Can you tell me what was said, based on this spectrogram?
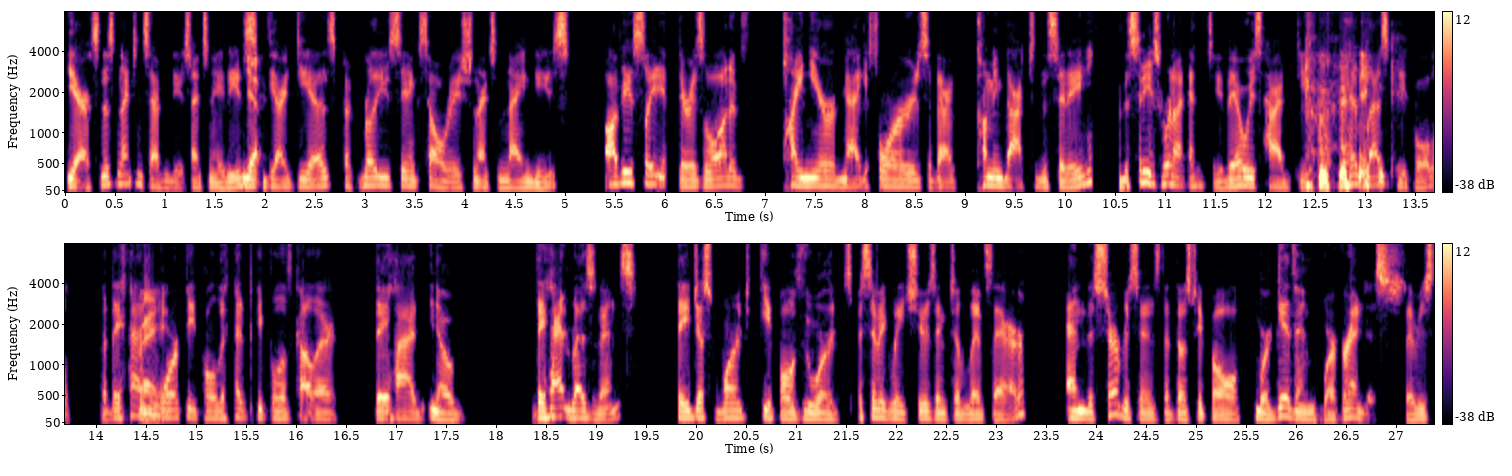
Yeah, so this is 1970s, 1980s. Yeah. The ideas, but really you see an acceleration 1990s. Obviously, there is a lot of pioneer metaphors about coming back to the city. The cities were not empty. They always had people. They had less people, but they had right. more people. They had people of color. They had, you know, they had residents. They just weren't people who were specifically choosing to live there. And the services that those people were given were horrendous. There was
